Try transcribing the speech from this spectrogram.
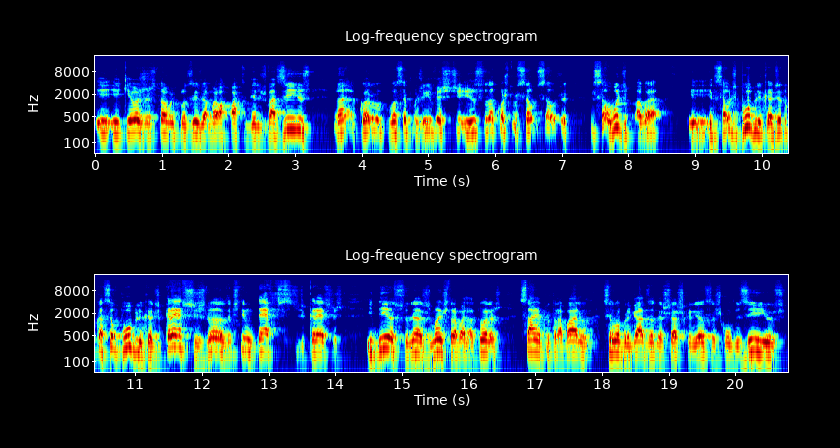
e, e, que hoje estão, inclusive, a maior parte deles vazios, né, quando você podia investir isso na construção de saúde, de saúde agora, e, de saúde pública, de educação pública, de creches. Né, a gente tem um déficit de creches imenso, né, as mães trabalhadoras saem para o trabalho sendo obrigados a deixar as crianças com vizinhos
